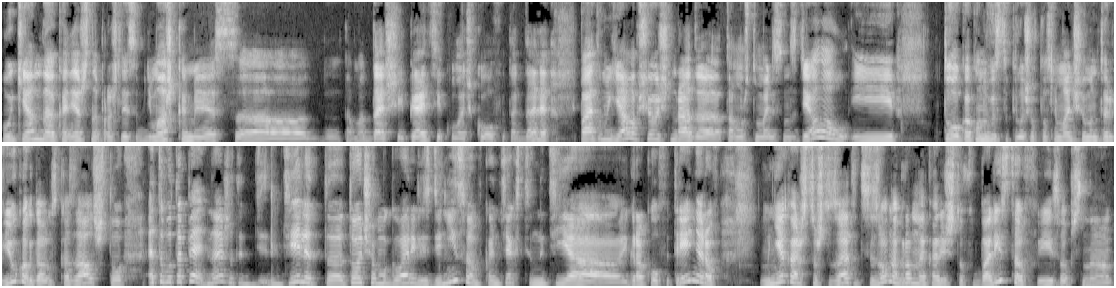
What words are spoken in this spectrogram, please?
уикенда, конечно, прошли с обнимашками, с э, там, отдачей пяти, кулачков и так далее. Поэтому я вообще очень рада тому, что Мэдисон сделал, и то, как он выступил еще в послематчевом интервью, когда он сказал, что это вот опять, знаешь, это делит э, то, о чем мы говорили с Денисом в контексте нытья игроков и тренеров. Мне кажется, что за этот сезон огромное количество футболистов и, собственно,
